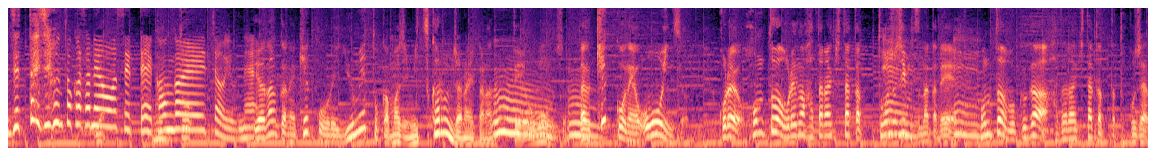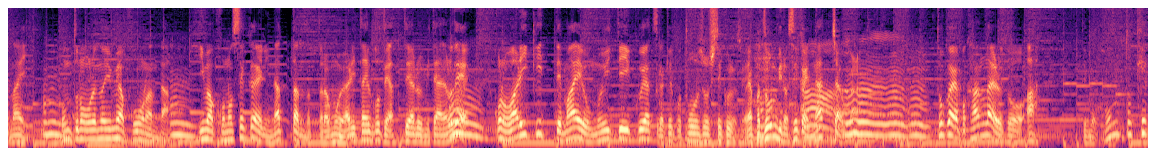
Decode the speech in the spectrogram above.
絶対自分と重ね合わせて考えちゃうよね。いやなんかね結構俺夢とかマジ見つかるんじゃないかなって思うんですよ。だから結構ね多いんですよこれ本当は俺の働きたかった登場人物の中で、ええ本当は僕が働きたかったとこじゃない、うん。本当の俺の夢はこうなんだ、うん。今この世界になったんだったらもうやりたいことやってやるみたいなので、うん。この割り切って前を向いていくやつが結構登場してくるんですよ。やっぱゾンビの世界になっちゃうから、とかやっぱ考えるとあでも本当結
